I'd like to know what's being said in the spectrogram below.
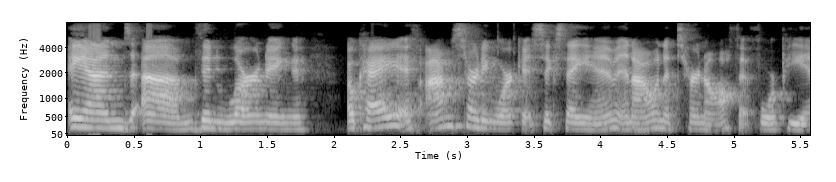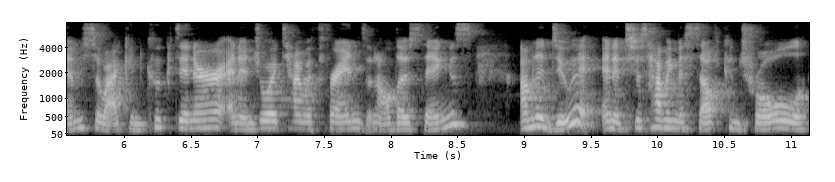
And um, then learning okay, if I'm starting work at 6 a.m. and I want to turn off at 4 p.m. so I can cook dinner and enjoy time with friends and all those things, I'm going to do it. And it's just having the self control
